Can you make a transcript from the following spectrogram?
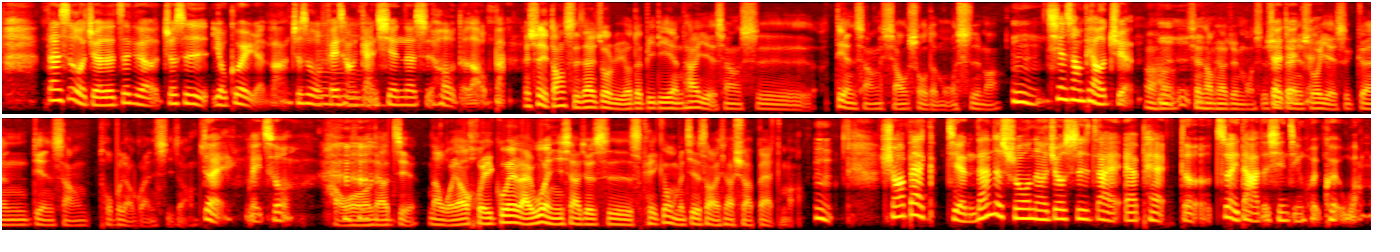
但是我觉得这个就是有贵人啦，就是我非常感谢那时候的老板。嗯欸、所以当时在做旅游的 BDM，它也像是电商销售的模式吗？嗯，线上票券，嗯哼嗯，线上票券模式，所以等于说也是跟电商脱不了关系这样子。对，没错。好哦，了解。那我要回归来问一下，就是可以跟我们介绍一下 Shopback 吗？嗯，Shopback 简单的说呢，就是在 APAC 的最大的现金回馈网。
